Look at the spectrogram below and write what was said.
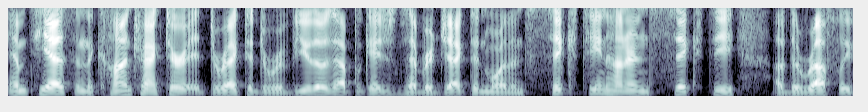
MTS and the contractor it directed to review those applications have rejected more than 1,660 of the roughly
